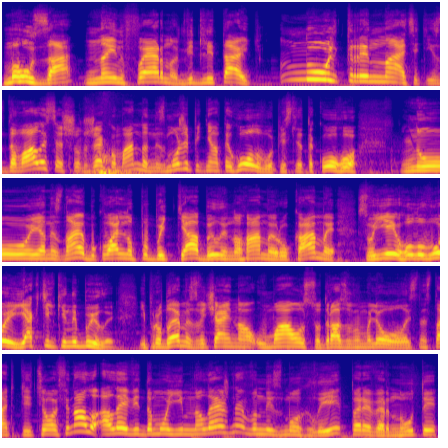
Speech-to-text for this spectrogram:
Мауза на інферно відлітають 0-13. І здавалося, що вже команда не зможе підняти голову після такого, ну я не знаю, буквально побиття, били ногами, руками, своєю головою, як тільки не били. І проблеми, звичайно, у Маус одразу вимальовувались на старті цього фіналу, але віддамо їм належне, вони змогли перевернути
